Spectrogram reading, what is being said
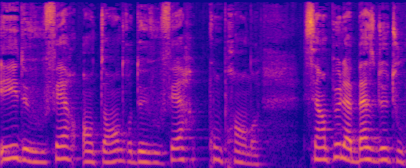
et de vous faire entendre, de vous faire comprendre. C'est un peu la base de tout.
